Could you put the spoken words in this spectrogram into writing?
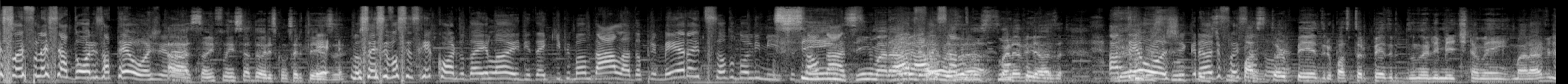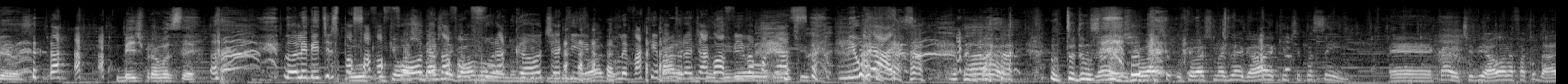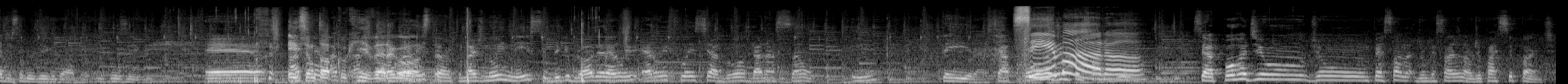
E são influenciadores até hoje, né? Ah, são influenciadores, com certeza. E- não sei se vocês recordam da Elaine, da equipe Mandala, da primeira edição do No Limite. Sim, Saudades. sim, maravilhosa. Maravilhosa. Até Grande hoje, super, grande influenciador. Pastor Pedro, Pastor Pedro do No Limite também, maravilhoso. Beijo pra você. No Limite eles passavam O- o que fome, mais davam legal um furacão, no- tinha no que Big Brother, levar queimadura cara, de água inclusive viva eu- pra ganhar eu mil reais. Tudo um Não, o, que eu acho, o que eu acho mais legal é que, tipo assim, é, cara, eu tive aula na faculdade sobre o Big Brother, inclusive. É, Esse é um tópico que acho Rivera agora gosta. Nem tanto, mas no início, o Big Brother era um, era um influenciador da nação inteira. Se a porra Sim, de um mano. Se a porra de um, de um personagem, de um personagem não, de um participante,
